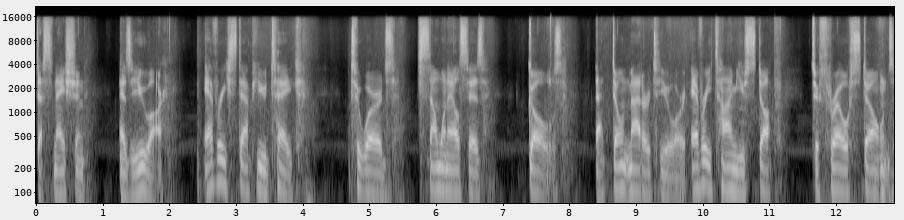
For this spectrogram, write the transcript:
destination as you are. Every step you take towards someone else's goals that don't matter to you, or every time you stop to throw stones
